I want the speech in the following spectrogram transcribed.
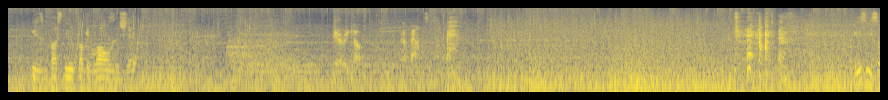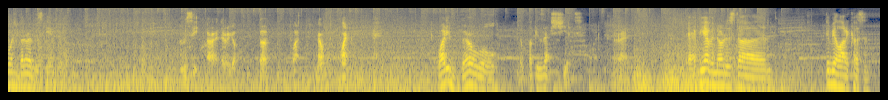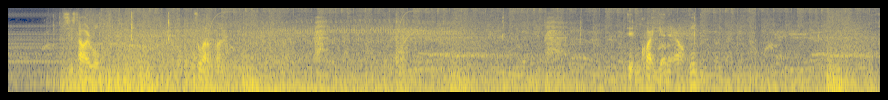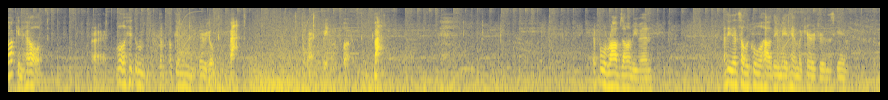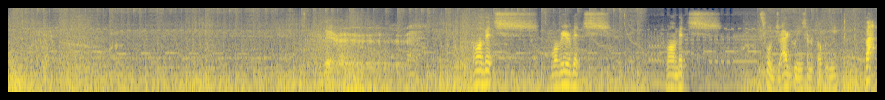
You just bust through fucking walls and shit. There we go. Now bounce. I used to be so much better at this game. Let me see. Alright, there we go. Uh, what? No, what? Why do you barrel roll? The fuck is that shit? Alright. Yeah, if you haven't noticed, uh, gonna be a lot of cussing. It's just how I roll. It's a lot of fun. Didn't quite get it, I don't think. Fucking hell. Alright, well hit them the fucking there we go. Bat! Alright, wait, look. Bat! That fool Rob Zombie, man. I think that's hella cool how they made him a character in this game. There. Come on, bitch. Come over here, bitch. Come on, bitch. This fool drag queen trying to fuck with me. Bah!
